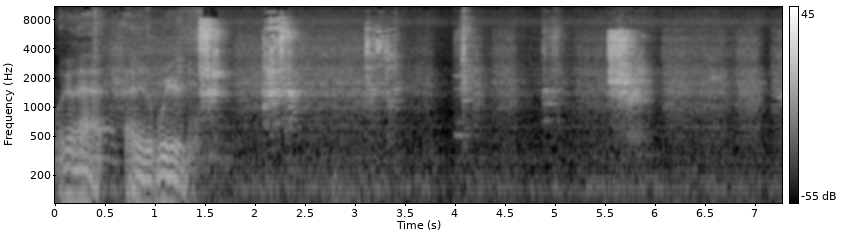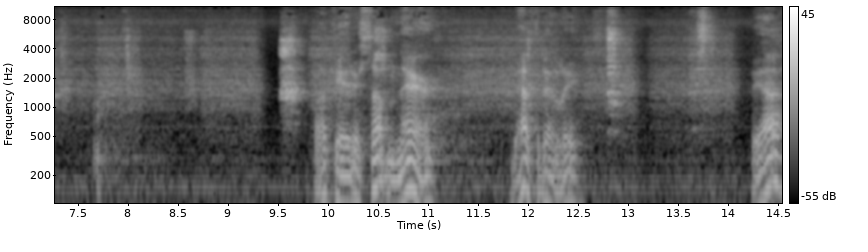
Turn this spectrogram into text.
Look at that. That is weird. Okay, there's something there. Definitely. Yeah?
